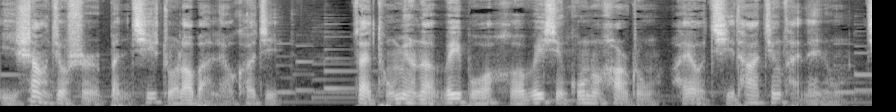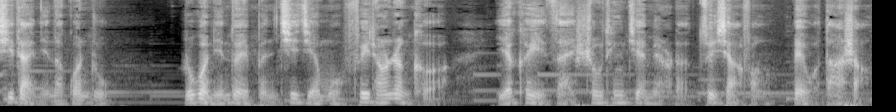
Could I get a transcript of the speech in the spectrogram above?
以上就是本期卓老板聊科技，在同名的微博和微信公众号中还有其他精彩内容，期待您的关注。如果您对本期节目非常认可，也可以在收听界面的最下方为我打赏。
